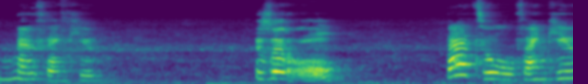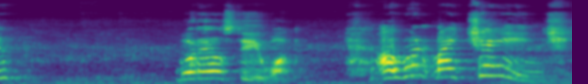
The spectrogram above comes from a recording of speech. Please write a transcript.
No, thank you. Is that all? That's all, thank you. What else do you want? I want my change.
